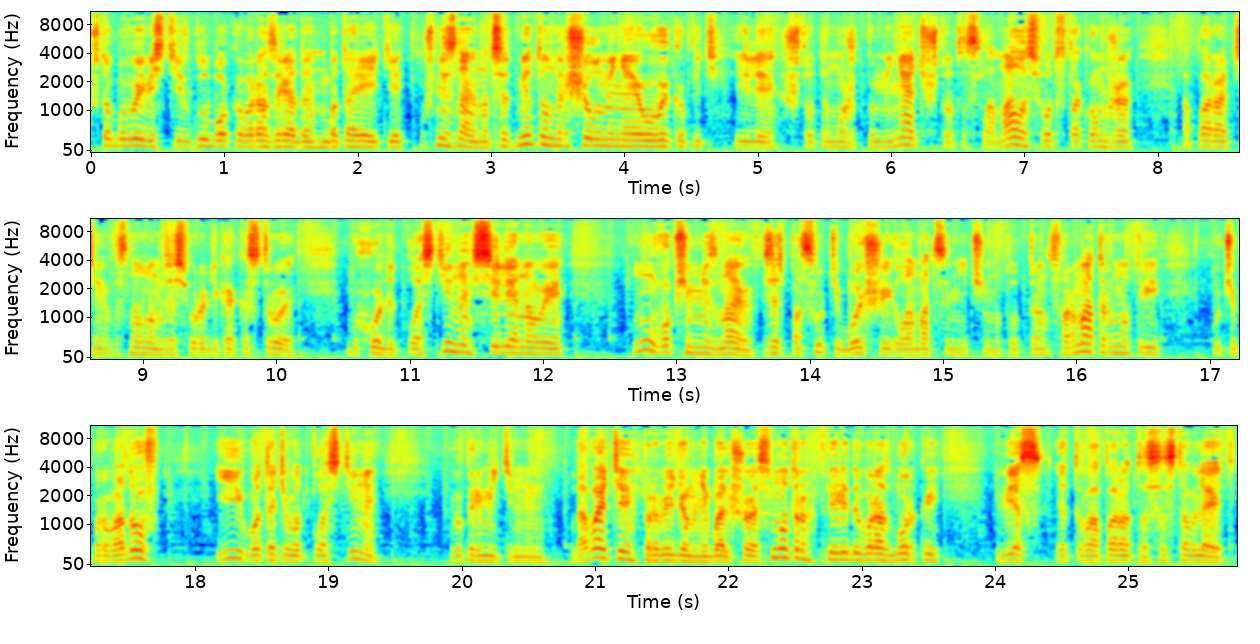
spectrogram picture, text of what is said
чтобы вывести из глубокого разряда батарейки. Уж не знаю, на цветмет он решил у меня его выкупить, или что-то может поменять, что-то сломалось вот в таком же аппарате. В основном здесь вроде как из строя выходят пластины селеновые. Ну, в общем, не знаю. Здесь, по сути, больше и ломаться нечему. Тут трансформатор внутри, куча проводов, и вот эти вот пластины выпрямительные. Давайте проведем небольшой осмотр перед его разборкой. Вес этого аппарата составляет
